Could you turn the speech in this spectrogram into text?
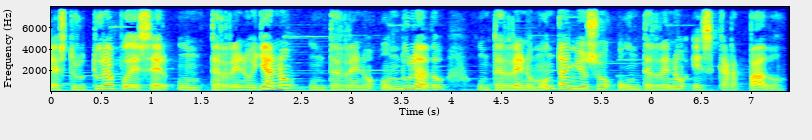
La estructura puede ser un terreno llano, un terreno ondulado, un terreno montañoso o un terreno escarpado.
